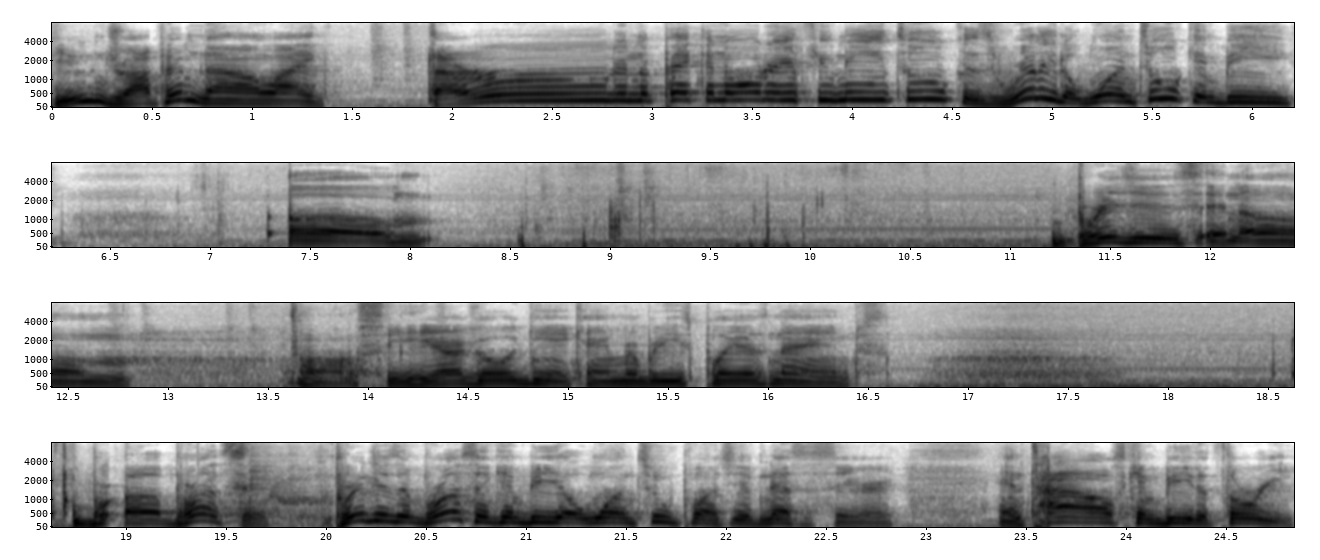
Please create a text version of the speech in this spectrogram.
you can drop him down like third in the pecking order if you need to, because really the one two can be um, Bridges and um oh see here I go again. Can't remember these players names. Uh, Brunson. Bridges and Brunson can be your one two punch if necessary and Towns can be the three.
